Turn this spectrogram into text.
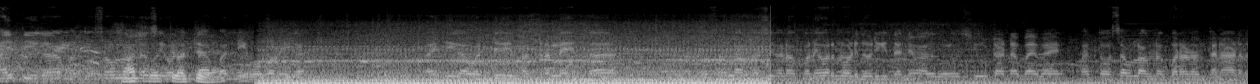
ಆಯ್ತು ಈಗ ಬನ್ನಿ ಹೋಗೋಣ ಈಗ. ಆಯ್ತು ಈಗ ಹೊಂಟಿವಿ ಮಂತ್ರಾಲಯದಿಂದ ಹೊಸ ಸಿಗೋಣ ಕೊನೆಯವರು ನೋಡಿದವರಿಗೆ ಧನ್ಯವಾದಗಳು. ಶಿವ್ ಟಾಟಾ ಬಾಯ್ ಬಾಯ್. ಮತ್ತು ಹೊಸ ವ್ಲಾಗ್ನಾಗ ಬರೋಣ ಅಂತ ನಾಡ್ದ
